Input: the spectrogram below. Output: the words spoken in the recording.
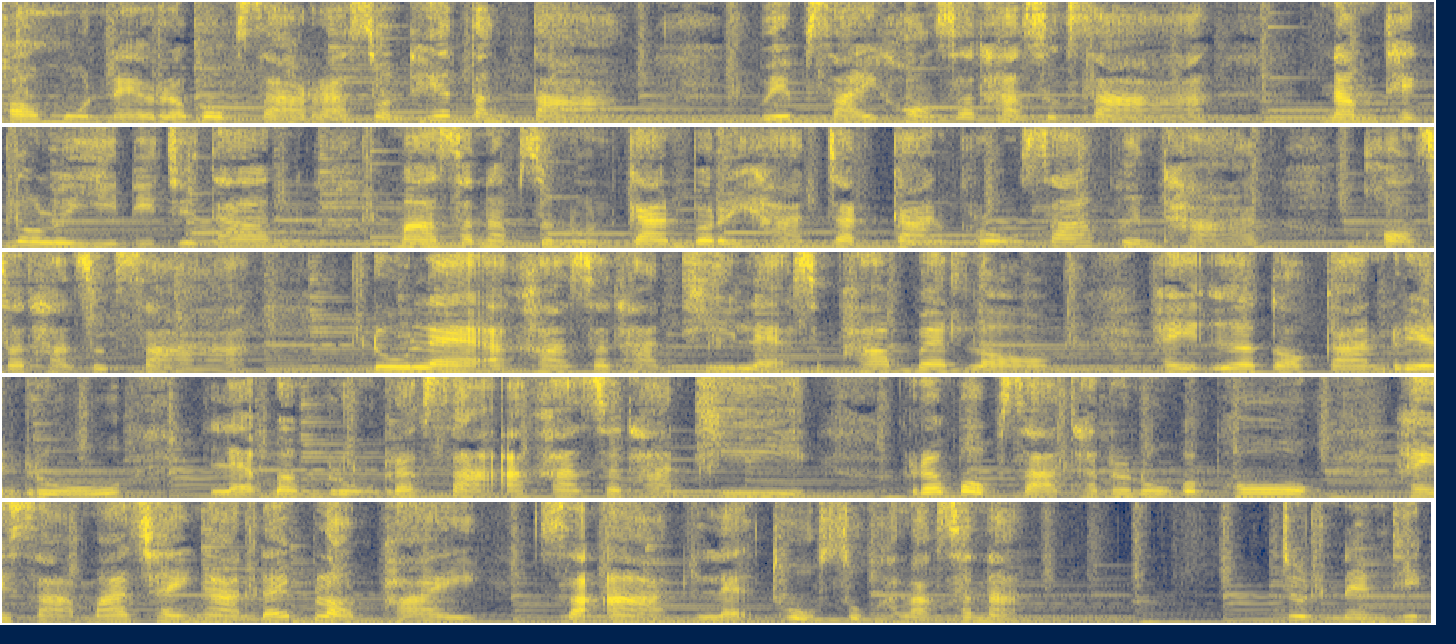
ข้อมูลในระบบสารสนเทศต่างๆ เว็บไซต์ของสถานศึกษา นำเทคโนโลยีดิจิทัล มาสนับสนุนการบริหารจัดการโครงสร้างพื้นฐานของสถานศึกษา ดูแลอาคารสถานที่และสภาพแวดล้อม ให้เอื้อต่อการเรียนรู้ และบำรุงรักษาอาคารสถานที่ ระบบสาธารณูปโภค ให้สามารถใช้งานได้ปลอดภัย สะอาดและถูกสุขลักษณะ จุดเน้นที่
